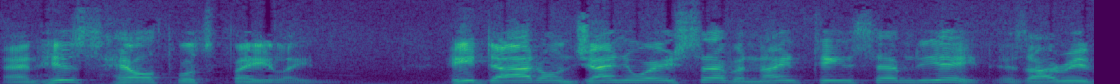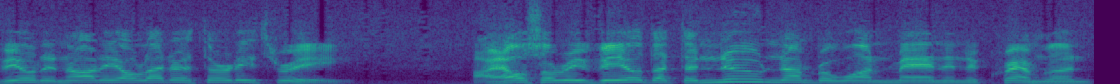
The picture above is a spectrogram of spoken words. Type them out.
and his health was failing. He died on January 7, 1978, as I revealed in AUDIO LETTER No. 33. I also revealed that the new number one man in the Kremlin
